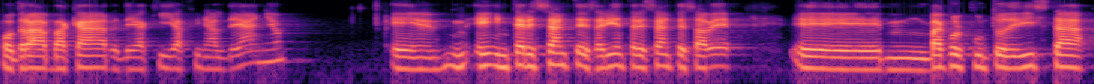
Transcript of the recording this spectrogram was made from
podrá bajar de aquí a final de año. interesante, sería interesante saber eh, bajo el punto de vista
